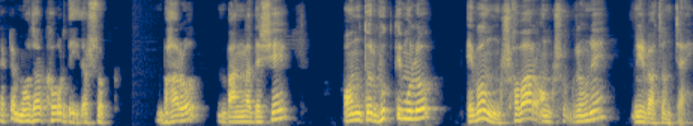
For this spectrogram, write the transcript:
একটা মজার খবর দিই, দর্শক। ভারত বাংলাদেশে অন্তর্ভুক্তিমূলক এবং সবার অংশগ্রহণে নির্বাচন চায়।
